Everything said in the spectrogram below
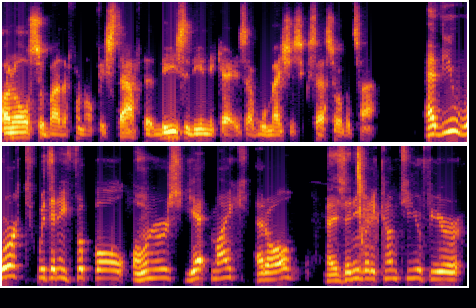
and also by the front office staff that these are the indicators that will measure success over time. Have you worked with any football owners yet, Mike, at all? Has anybody come to you for your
